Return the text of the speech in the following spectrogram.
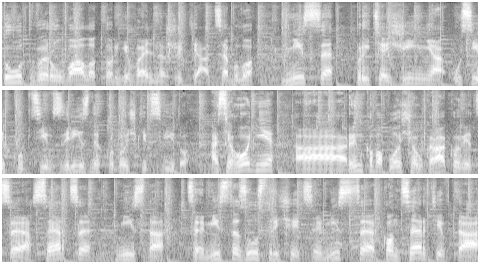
Тут вирувало торгівельне життя. Це було місце притяжіння усіх купців з різних куточків світу. А сьогодні а, ринкова площа у Кракові це серце міста, це місце зустрічей, це місце концертів та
